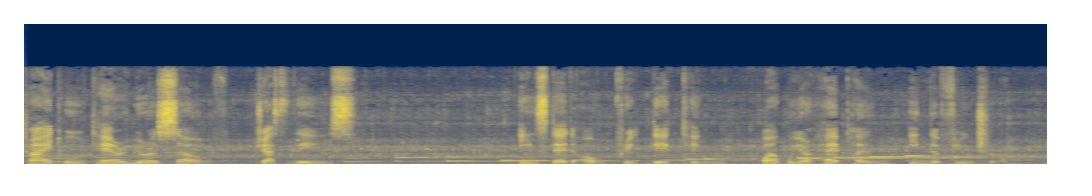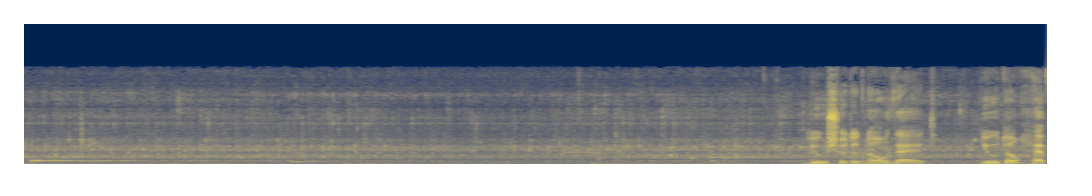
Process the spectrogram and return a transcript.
Try to tell yourself just this instead of predicting what will happen in the future. you should know that you don't have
